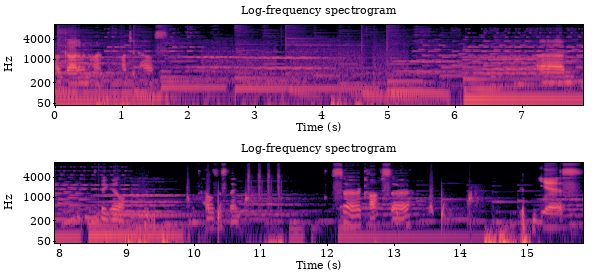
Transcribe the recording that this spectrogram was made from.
oh god, I'm in a haunt haunted house. Um, big hill. Hell's this thing? Sir, cough, sir. Yes.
